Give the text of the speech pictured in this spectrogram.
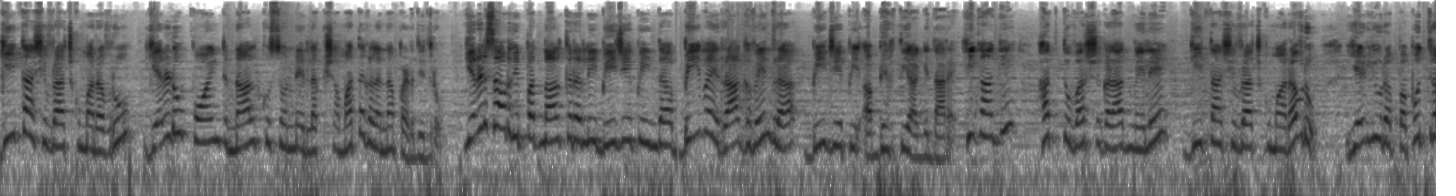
ಗೀತಾ ಶಿವರಾಜ್ ಕುಮಾರ್ ಅವರು ಎರಡು ಪಾಯಿಂಟ್ ನಾಲ್ಕು ಸೊನ್ನೆ ಲಕ್ಷ ಮತಗಳನ್ನ ಪಡೆದಿದ್ರು. ಎರಡ್ ಸಾವಿರದ ಇಪ್ಪತ್ನಾಲ್ಕರಲ್ಲಿ ಬಿಜೆಪಿಯಿಂದ ಬಿವೈ ರಾಘವೇಂದ್ರ ಬಿಜೆಪಿ ಅಭ್ಯರ್ಥಿಯಾಗಿದ್ದಾರೆ. ಹೀಗಾಗಿ ಹತ್ತು ವರ್ಷಗಳಾದ ಮೇಲೆ ಗೀತಾ ಶಿವರಾಜ್ ಕುಮಾರ್ ಅವರು ಯಡಿಯೂರಪ್ಪ ಪುತ್ರ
